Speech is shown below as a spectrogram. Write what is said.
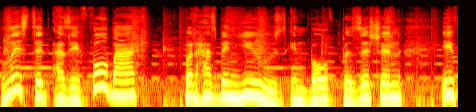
listed as a fullback, but has been used in both position. If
